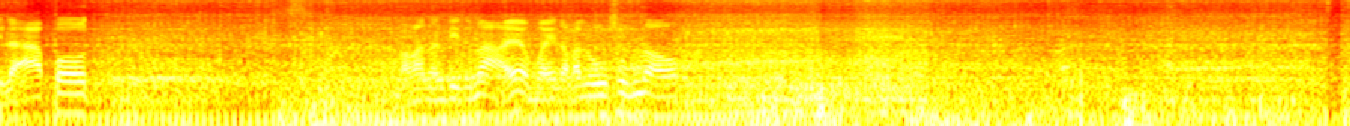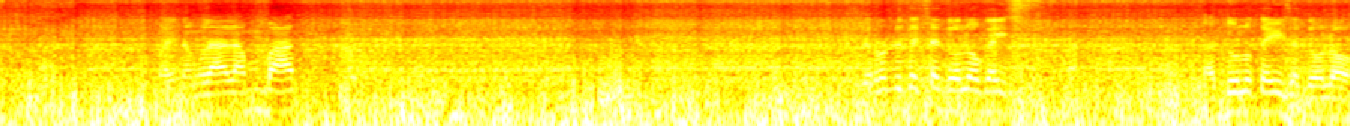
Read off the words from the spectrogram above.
sila Apot. Baka nandito na. Ayun, may nakalusong na oh. May nang lalambat. Pero dito sa dulo guys. Sa dulo tayo sa dulo.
